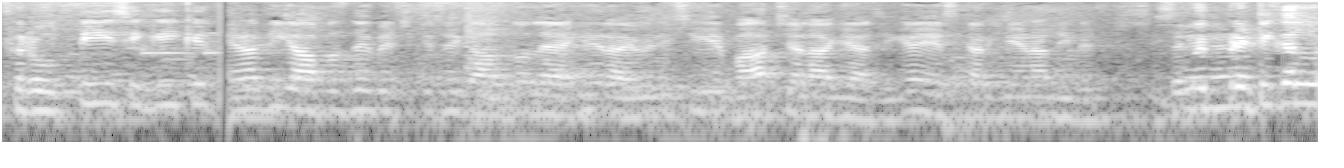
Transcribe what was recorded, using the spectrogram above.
ਫਰੋਤੀ ਸੀਗੀ ਕਿ ਇਹਨਾਂ ਦੀ ਆਪਸ ਦੇ ਵਿੱਚ ਕਿਸੇ ਗੱਲ ਤੋਂ ਲੈ ਕੇ ਰਾਇਵਲੀ ਸੀ ਇਹ ਬਾਹਰ ਚਲਾ ਗਿਆ ਸੀਗਾ ਇਸ ਕਰਕੇ ਇਹਨਾਂ ਦੀ ਵਿੱਚ ਸੀ। ਕੋਈ ਪੋਲੀਟੀਕਲ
